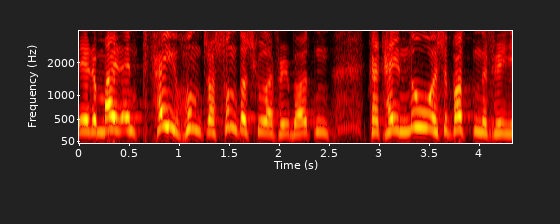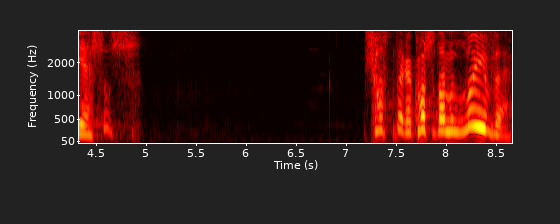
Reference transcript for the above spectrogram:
er det mer enn 200 sundagsskoler for bøten, hva er det nå er bøtene for Jesus. Skjøttene kan koste dem livet.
